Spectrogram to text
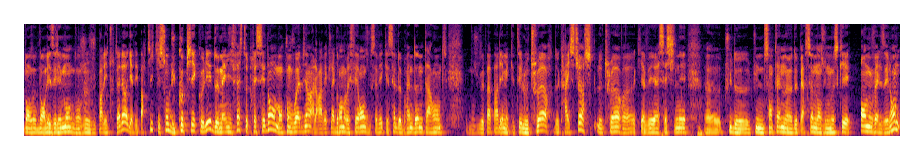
dans, dans, les éléments dont je vous parlais tout à l'heure, il y a des parties qui sont du copier-coller de manifestes précédents. Donc on voit bien, alors avec la grande référence, vous savez, qui est celle de Brandon Tarrant, dont je ne vous ai pas parlé, mais qui était le tueur de Christchurch, le tueur euh, qui avait assassiné euh, plus d'une centaine de personnes dans une mosquée en Nouvelle-Zélande,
